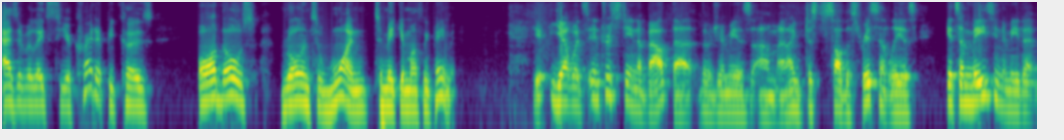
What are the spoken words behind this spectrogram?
as it relates to your credit because all those roll into one to make your monthly payment. Yeah, what's interesting about that though, Jimmy, is um, and I just saw this recently, is it's amazing to me that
